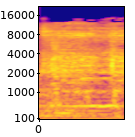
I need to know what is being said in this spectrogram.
Yes.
